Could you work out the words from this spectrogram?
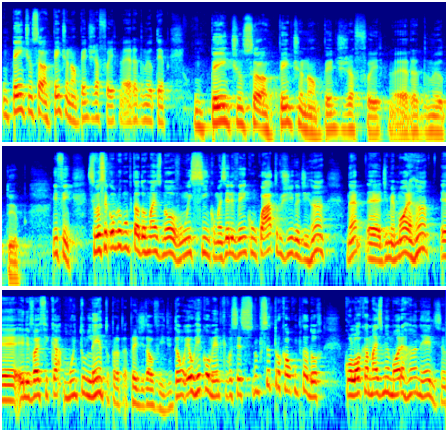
um Pentium, sei lá, Pentium não, Pentium já foi, era do meu tempo. Um Pentium, sei lá, Pentium não, Pentium já foi, era do meu tempo. Enfim, se você compra um computador mais novo, um i5, mas ele vem com 4 GB de RAM, né, é, de memória RAM, é, ele vai ficar muito lento para editar o vídeo. Então eu recomendo que você não precisa trocar o computador, coloca mais memória RAM nele. Sei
